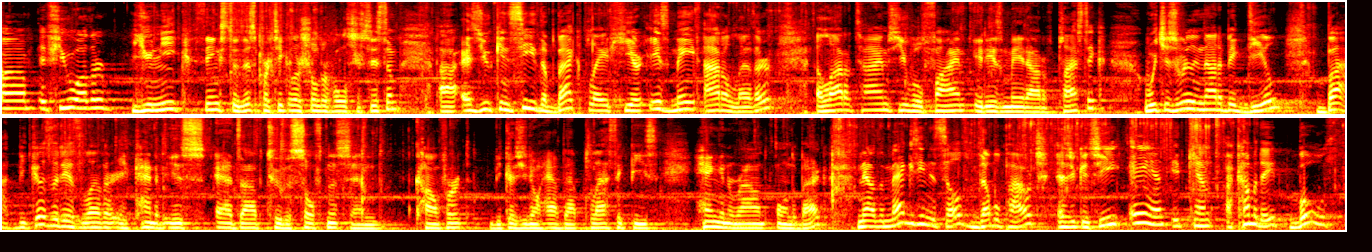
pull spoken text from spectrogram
um, a few other unique things to this particular shoulder holster system. Uh, as you can see, the back plate here is made out of leather. A lot of times you will find it is made out of plastic, which is really not a big deal. But because it is leather, it kind of is adds up to the softness and comfort because you don't have that plastic piece hanging around on the back. Now the magazine itself, double pouch, as you can see, and it can accommodate both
